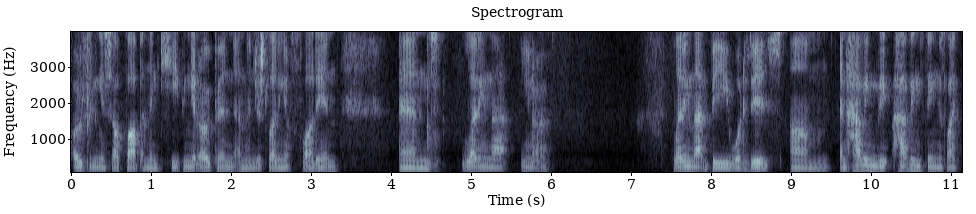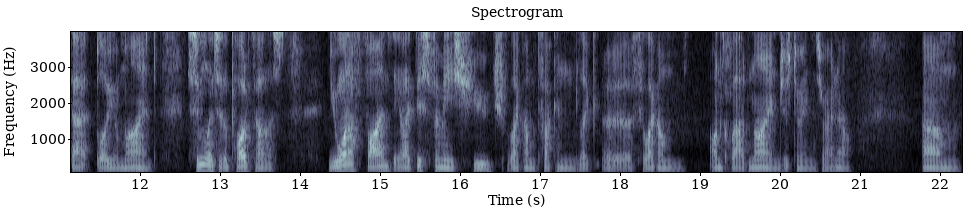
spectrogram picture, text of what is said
opening yourself up, and then keeping it open, and then just letting it flood in, and letting that you know, letting that be what it is, um, and having the having things like that blow your mind, similar to the podcast you want to find things like this for me is huge. Like I'm fucking like uh, I feel like I'm on cloud nine just doing this right now. Um,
